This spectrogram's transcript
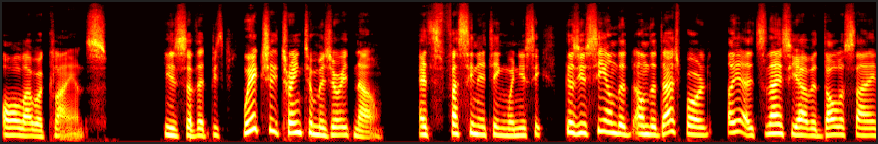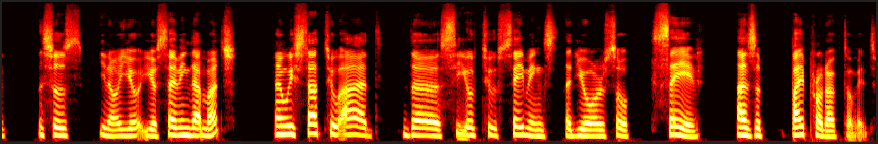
all our clients. Is that piece. we're actually trying to measure it now. It's fascinating when you see because you see on the on the dashboard, oh yeah, it's nice you have a dollar sign that shows you know you're you're saving that much. And we start to add the CO2 savings that you also save as a byproduct of it.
